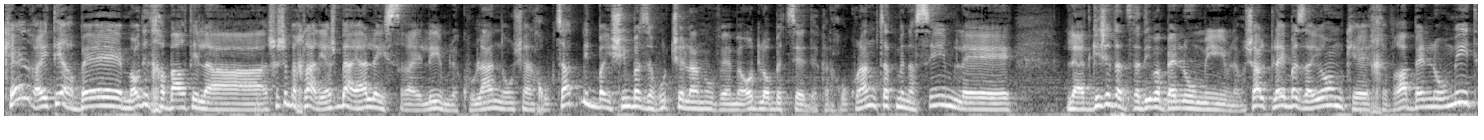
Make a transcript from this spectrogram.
כן, ראיתי הרבה, מאוד התחברתי ל... אני חושב שבכלל, יש בעיה לישראלים, לכולנו, שאנחנו קצת מתביישים בזהות שלנו ומאוד לא בצדק. אנחנו כולנו קצת מנסים ל... להדגיש את הצדדים הבינלאומיים. למשל, פלייבאז היום כחברה בינלאומית,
